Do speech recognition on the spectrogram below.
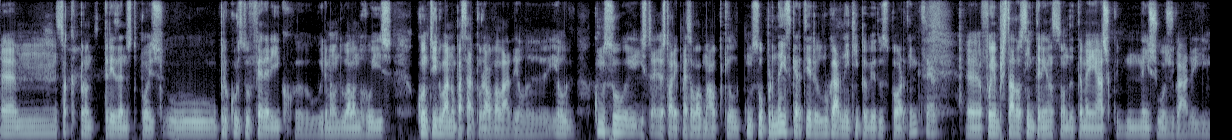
Um, só que pronto, três anos depois, o percurso do Federico, o irmão do Alan Ruiz, continua a não passar por Alvalade. Ele, ele começou, isto, a história começa logo mal, porque ele começou por nem sequer ter lugar na equipa B do Sporting. Uh, foi emprestado ao Sinterense, onde também acho que nem chegou a jogar. E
